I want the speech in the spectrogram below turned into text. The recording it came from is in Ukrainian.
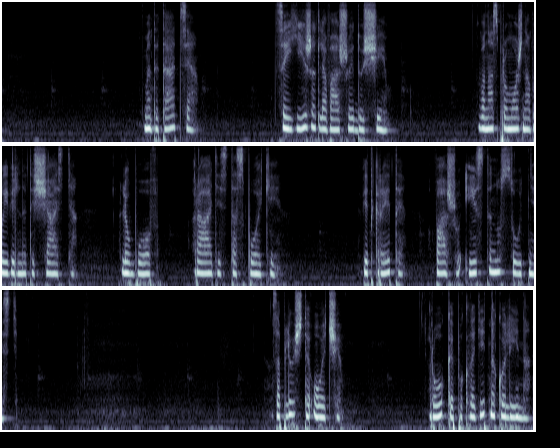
Медитація це їжа для вашої душі. Вона спроможна вивільнити щастя, любов, радість та спокій, відкрити вашу істинну сутність. Заплющте очі, руки покладіть на коліна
